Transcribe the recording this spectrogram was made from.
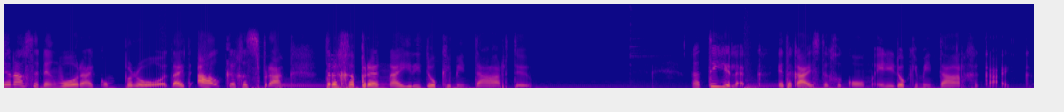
enigste ding waar hy kom praat. Hy het elke gesprek teruggebring na hierdie dokumentêr toe. Natuurlik het ek huis toe gekom en die dokumentêr gekyk.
